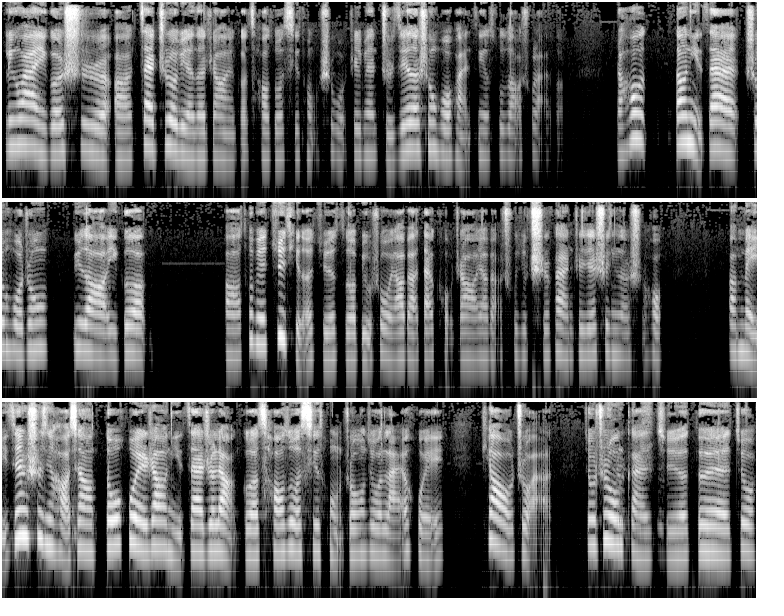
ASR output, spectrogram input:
另外一个是呃在这边的这样一个操作系统，是我这边直接的生活环境塑造出来的。然后当你在生活中遇到一个呃特别具体的抉择，比如说我要不要戴口罩，要不要出去吃饭这些事情的时候，啊每一件事情好像都会让你在这两个操作系统中就来回跳转。就这种感觉，对，就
